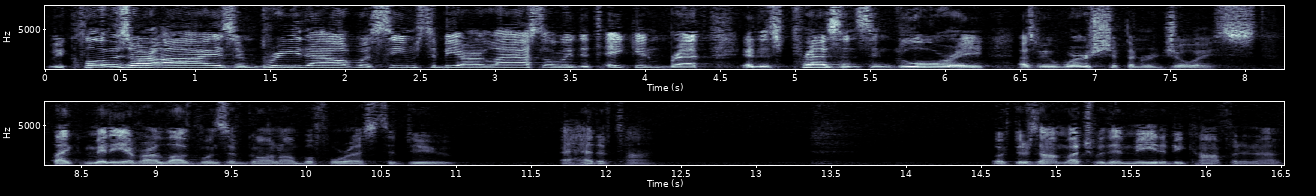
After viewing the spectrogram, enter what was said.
We close our eyes and breathe out what seems to be our last, only to take in breath in His presence and glory as we worship and rejoice, like many of our loved ones have gone on before us to do ahead of time. Look, there's not much within me to be confident of.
